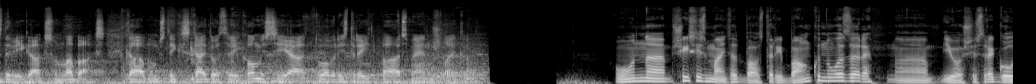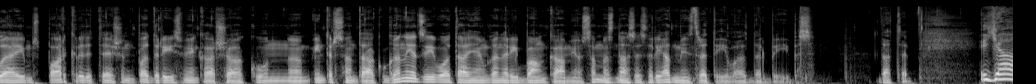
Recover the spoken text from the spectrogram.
izdevīgāks un labāks. Kā mums tika skaidrots arī komisijā, to var izdarīt pāris mēnešu laikā. Un šīs izmaiņas atbalsta arī banku nozare, jo šis regulējums pārkreditēšanu padarīs vienkāršāku un interesantāku gan iedzīvotājiem, gan arī bankām, jo samazināsies arī administratīvās darbības. Dace. Jā,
